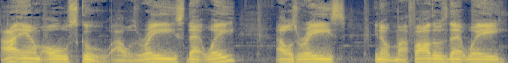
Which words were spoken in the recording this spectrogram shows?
I am old school. I was raised that way. I was raised, you know, my father was that way.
